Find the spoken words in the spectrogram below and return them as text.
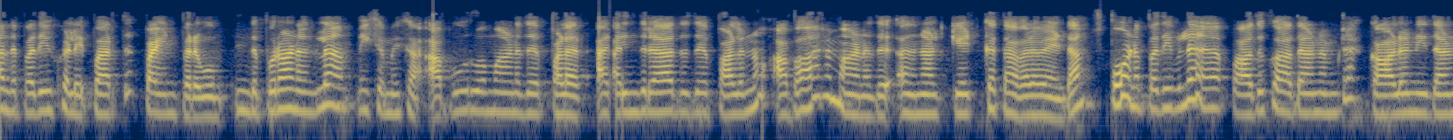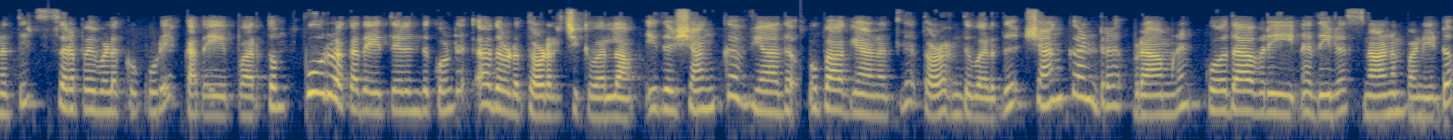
அந்த பதிவுகளை பார்த்து பயன்பெறவும் இந்த புராணங்களாம் மிக மிக அபூர்வமானது. பலர் அறிந்திராதது பலனும் அபாரமானது. அதனால் கேட்க தவற வேண்டாம். போன பதிவுல பாதுகாதானம்ன்ற காலநிதானத்தின் சிறப்பை விளக்கக்கூடிய கதையை பார்த்தோம். பூர்வ கதையை தெரிந்து கொண்டு அதோட தொடர்ச்சிக்கு வரலாம். இது சங்க வியாத உபாகியானத்துல தொடர்ந்து வருது. சங்கன்ற பிராமணன் கோதாவரி நதியில ஸ்நானம் பண்ணிட்டு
